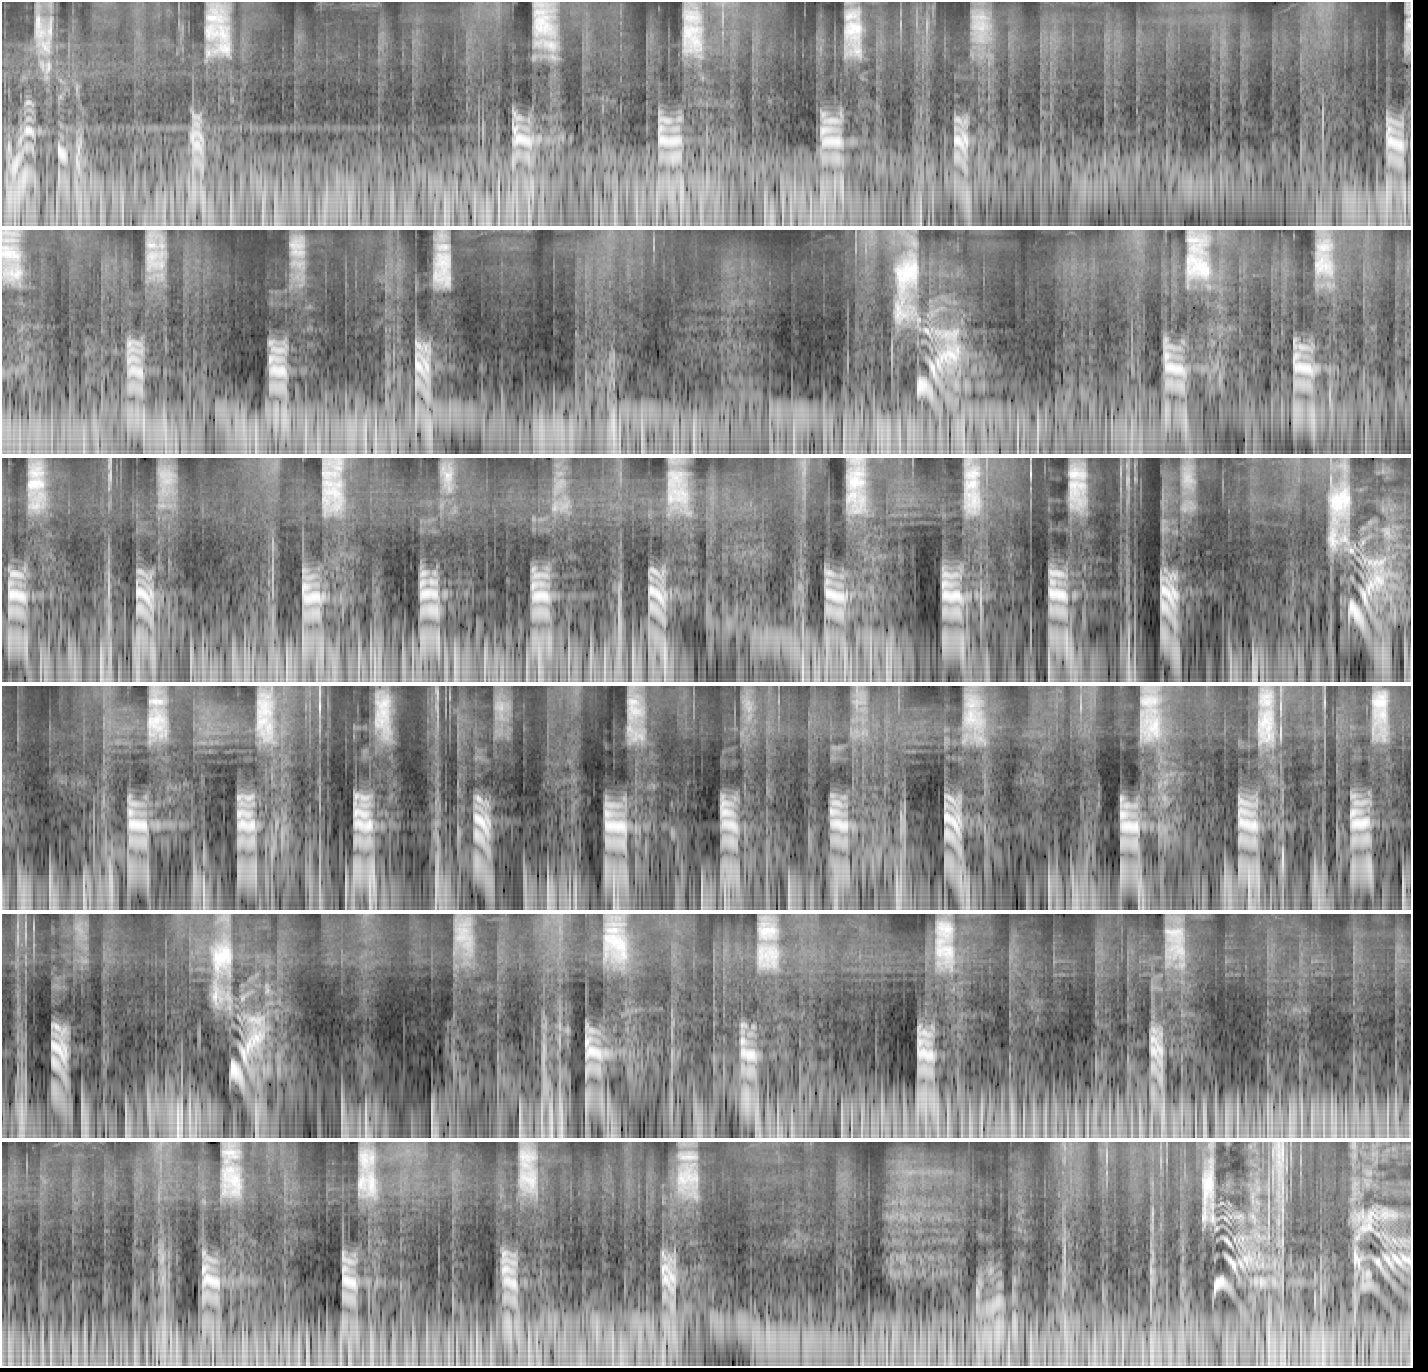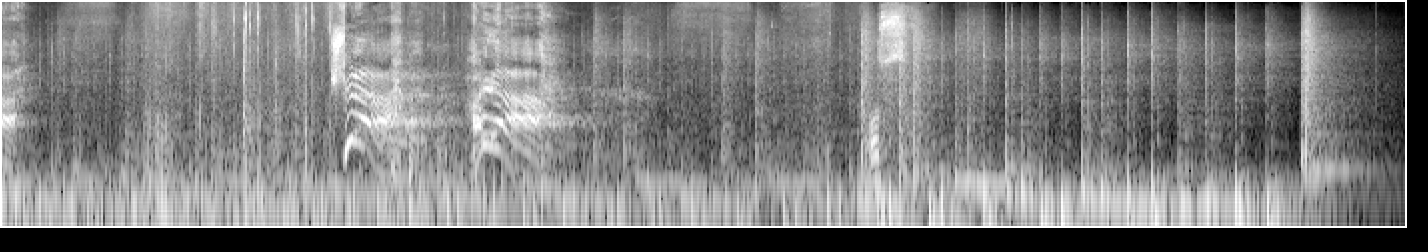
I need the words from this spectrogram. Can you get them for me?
Combinatie Stückchen. Aus. Aus. Aus. Aus. Aus. Aus. Aus. Aus. Aus. Sure. Aus. Aus. Aus. Aus. Aus. Aus. Aus. Aus. Aus. Aus. Aus. Aus. Schür. Aus. Aus. Aus. Aus. Aus. Aus. Aus. Aus. Aus. Aus. Aus. Aus. Schür aus, aus, aus, aus, aus, aus, aus, aus. Динамики. Чё? Хая! Чё? Хая! oss.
